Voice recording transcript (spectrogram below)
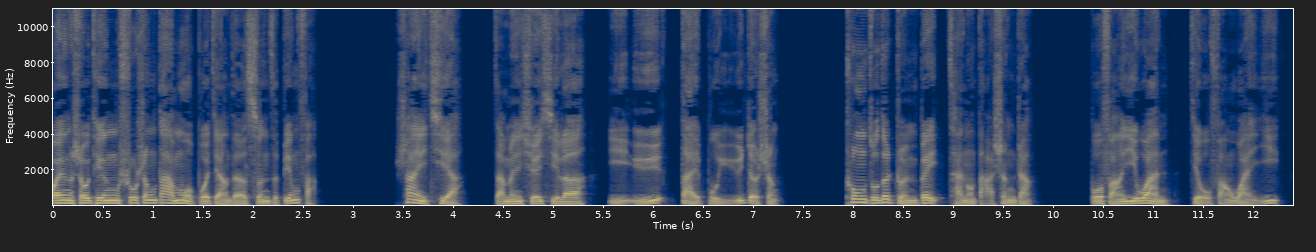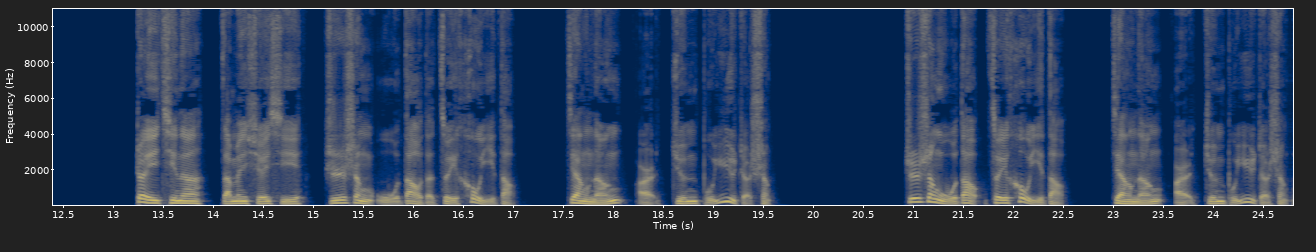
欢迎收听书生大漠播讲的《孙子兵法》。上一期啊，咱们学习了以愚待不愚的胜，充足的准备才能打胜仗，不防一万就防万一。这一期呢，咱们学习知胜五道的最后一道，将能而君不欲者胜。知胜五道最后一道，将能而君不欲者胜，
